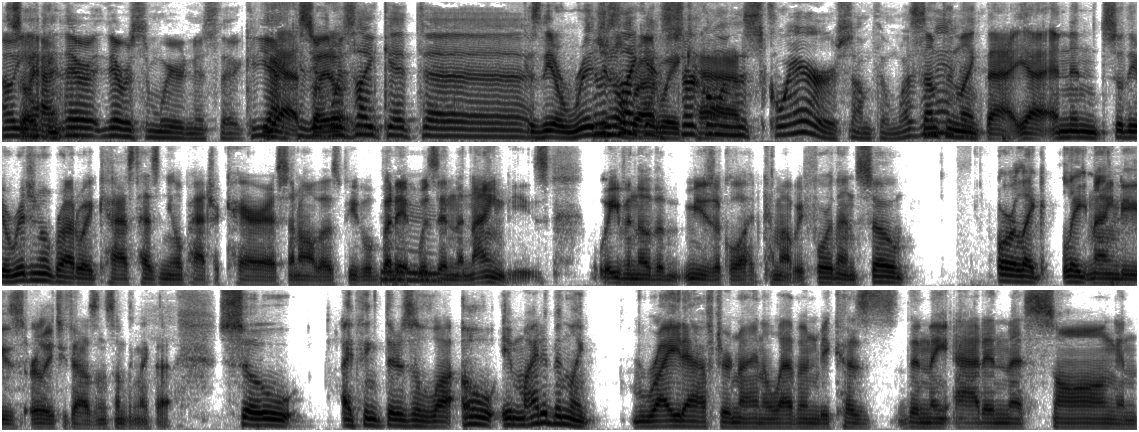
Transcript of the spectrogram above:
oh so yeah, think- there there was some weirdness there. Yeah, Yeah, because so it was like at uh, because the it was like broadway at Circle in the Square or something, wasn't it? something it? like that yeah and then so the original broadway cast has neil patrick harris and all those people but it was in the 90s even though the musical had come out before then so or like late 90s early 2000s something like that so i think there's a lot oh it might have been like right after 9-11 because then they add in this song and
